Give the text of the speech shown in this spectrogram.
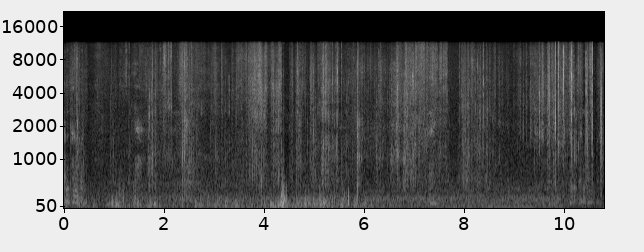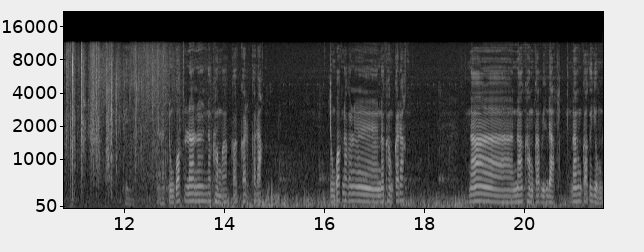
cảnh ấm bình, dân cảnh thanh bình Trung Quốc nó nó không có có, có đất. Trung Quốc nó nó không có đất. Nó nó không có biển đông nó không có cái vùng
